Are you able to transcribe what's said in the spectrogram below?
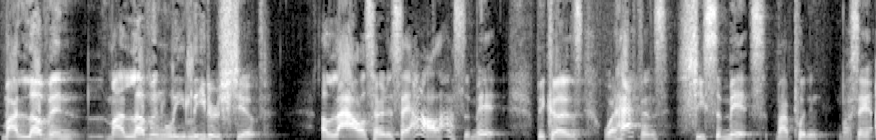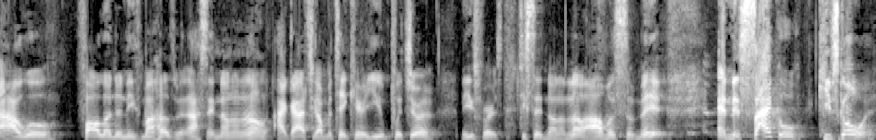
My loving, my lovingly leadership allows her to say, "Oh, I'll submit," because what happens? She submits by putting by saying, "I will fall underneath my husband." I say, "No, no, no, no. I got you. I'm gonna take care of you. And put your needs first. She said, "No, no, no. I'm gonna submit," and this cycle keeps going.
